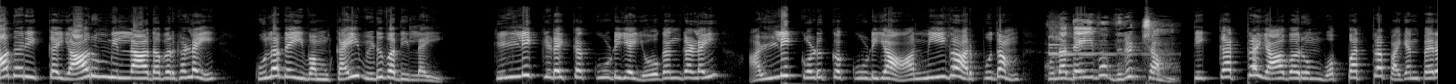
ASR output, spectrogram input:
ஆதரிக்க யாரும் இல்லாதவர்களை குலதெய்வம் கைவிடுவதில்லை. கிள்ளி கிடைக்கக்கூடிய யோகங்களை அள்ளிக் கொடுக்கக்கூடிய ஆன்மீக அற்புதம் குலதெய்வ விருட்சம். திக்கற்ற யாவரும் ஒப்பற்ற பயன் பெற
